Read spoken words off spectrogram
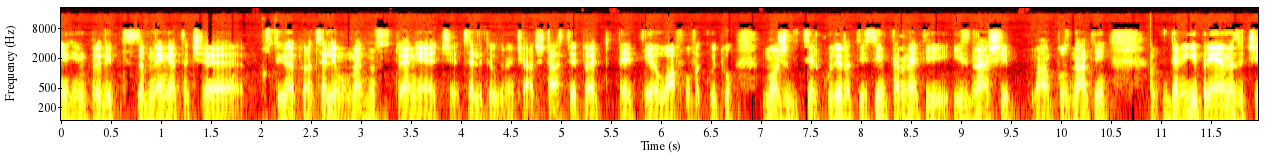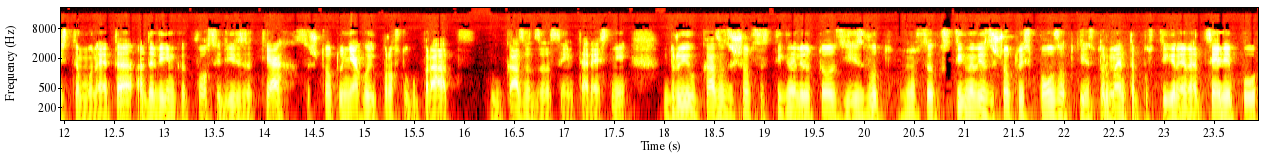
им предвид за мненията, че постигането на целия моментно състояние е, че целите ограничават щастието. Ето те тия лафове, които може да циркулират из интернет и из наши а, познати, да не ги приемем за чиста монета, а да видим какво седи за тях, защото някои просто го правят го казват за да са интересни, други го казват защото са стигнали до този извод, но са стигнали защото използват инструмента постигане на цели по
